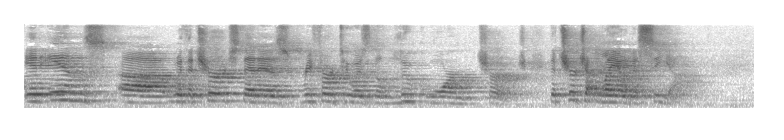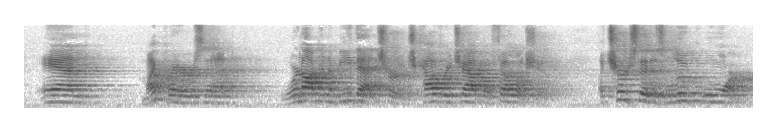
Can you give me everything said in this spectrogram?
it ends uh, with a church that is referred to as the lukewarm church, the church at Laodicea. And my prayer is that we're not going to be that church, Calvary Chapel Fellowship, a church that is lukewarm,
